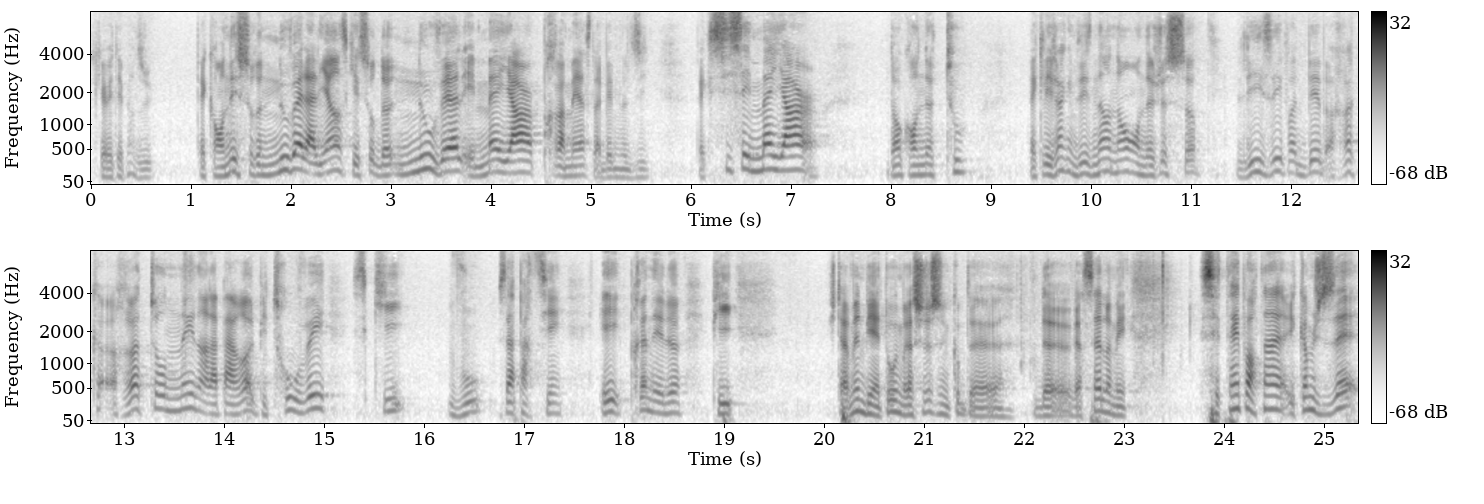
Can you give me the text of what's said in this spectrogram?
ce qui avait été perdu. Fait qu'on est sur une nouvelle alliance qui est sur de nouvelles et meilleures promesses, la Bible nous dit. Fait que si c'est meilleur, donc on a tout. Fait que les gens qui me disent non, non, on a juste ça. Lisez votre Bible, retournez dans la parole, puis trouvez ce qui vous appartient et prenez-le. Puis, je termine bientôt, il me reste juste une coupe de, de versets, là, mais c'est important. Et comme je disais,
